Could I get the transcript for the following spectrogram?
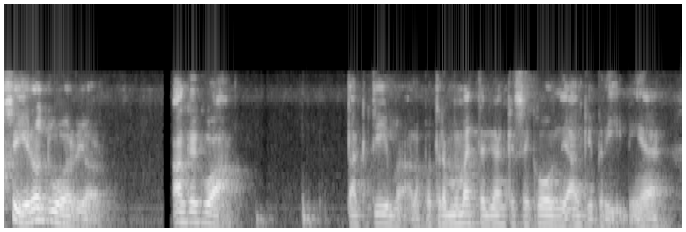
Sì, Road Warrior. Anche qua, tag team, allora, potremmo metterli anche secondi, anche primi, eh.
